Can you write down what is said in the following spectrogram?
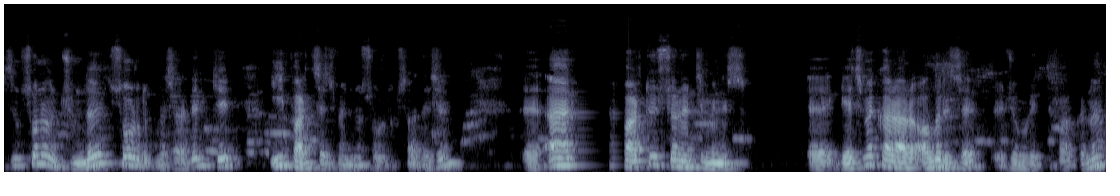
Bizim son ölçümde sorduk mesela. Dedik ki iyi Parti seçmenine sorduk sadece. E, eğer parti üst yönetiminiz e, geçme kararı alır ise e, Cumhur İttifakı'nı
